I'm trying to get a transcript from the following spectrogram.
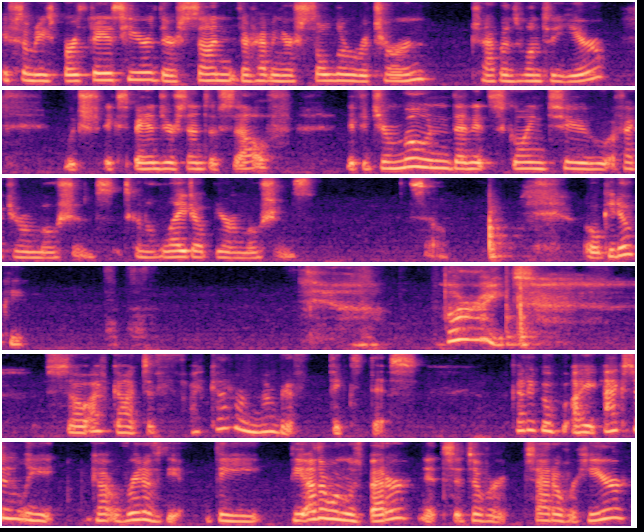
if somebody's birthday is here, their sun, they're having their solar return, which happens once a year, which expands your sense of self. If it's your moon, then it's going to affect your emotions. It's going to light up your emotions. So, okie dokie. All right. So I've got to I've got to remember to fix this. I've got to go. I accidentally got rid of the the the other one was better. It sits over sat over here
